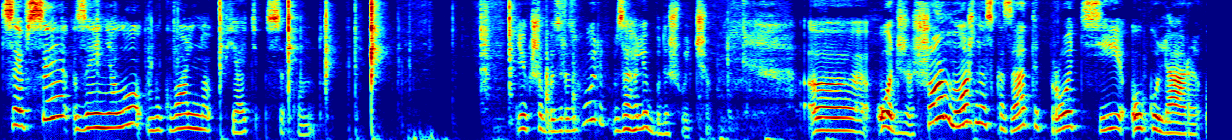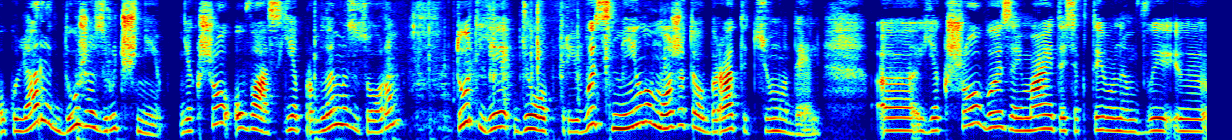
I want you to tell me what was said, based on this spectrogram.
Це все зайняло буквально 5 секунд. Якщо без розговорів, взагалі буде швидше. Е, Отже, що можна сказати про ці окуляри? Окуляри дуже зручні. Якщо у вас є проблеми з зором, тут є діоптрії. Ви сміло можете обирати цю модель. Е, Якщо ви займаєтесь активним е,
